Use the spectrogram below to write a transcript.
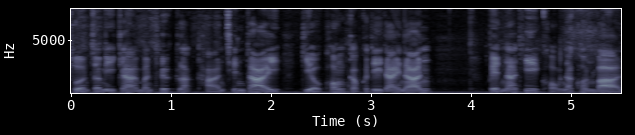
ส่วนจะมีการบันทึกหลักฐานชิ้นใด เกี่ยวข้องกับคดีใดนั้น เป็นหน้าที่ของนครบาล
